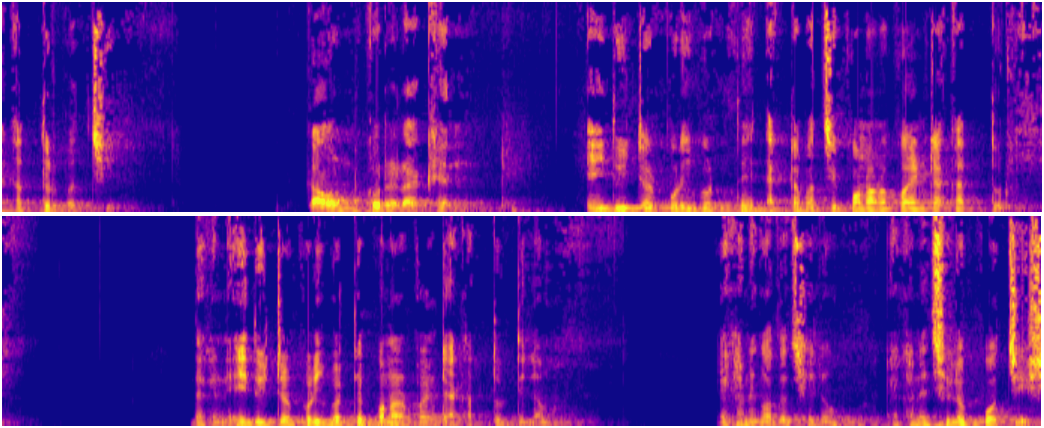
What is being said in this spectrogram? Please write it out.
একাত্তর পাচ্ছি। কাউন্ট করে রাখেন। এই দুইটার পরিবর্তে একটা পাচ্ছি পনেরো পয়েন্ট একাত্তর। দেখেন, এই দুইটার পরিবর্তে পনেরো পয়েন্ট একাত্তর দিলাম। এখানে কত ছিল? এখানে ছিল পঁচিশ।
